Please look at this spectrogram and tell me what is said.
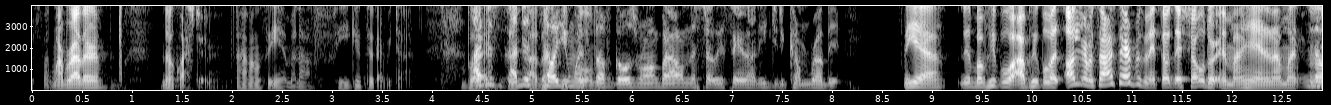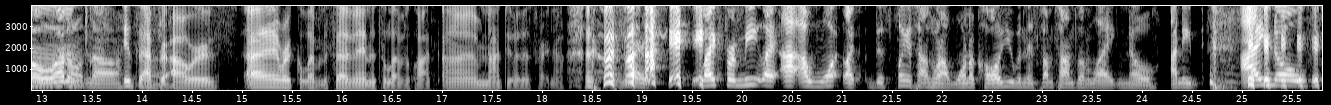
is. Like my brother, no question. I don't see him enough. He gets it every time. But I just I just tell you when stuff goes wrong, but I don't necessarily say that I need you to come rub it. Yeah, yeah, but people are people like, oh, you're a massage therapist, and they throw their shoulder in my hand, and I'm like, No, I "Mm, don't know. It's after hours. I work eleven to seven. It's eleven o'clock. I'm not doing this right now. Right. like- Like for me, like I, I want like there's plenty of times when I want to call you, and then sometimes I'm like, no, I need. I know, f-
